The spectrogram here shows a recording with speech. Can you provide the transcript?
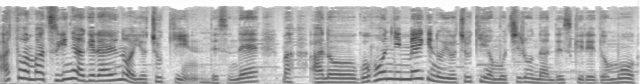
あとはまあ次に挙げられるのは預貯金ですね、うん、まあ、あのご本人名義の預貯金はもちろんなんですけれども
